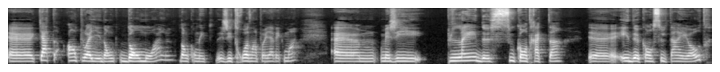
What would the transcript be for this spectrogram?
quatre employés, donc, dont moi. Donc, on est, j'ai trois employés avec moi. mais j'ai plein de sous-contractants et de consultants et autres.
